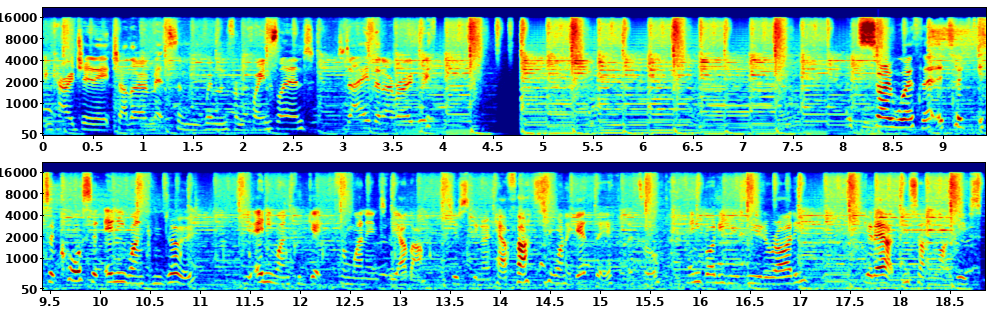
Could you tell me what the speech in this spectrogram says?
encouraging each other. I met some women from Queensland today that I rode with. It's so worth it. It's a, it's a course that anyone can do. Anyone could get from one end to the other. It's just, you know, how fast you want to get there, that's all. Anybody who's new to riding, get out, do something like this.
